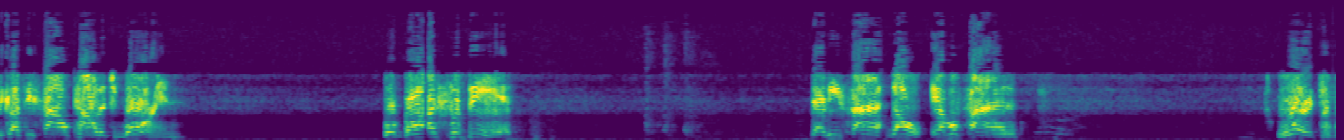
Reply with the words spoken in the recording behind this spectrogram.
because he found college boring. Well, God forbid that he find, don't ever find work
